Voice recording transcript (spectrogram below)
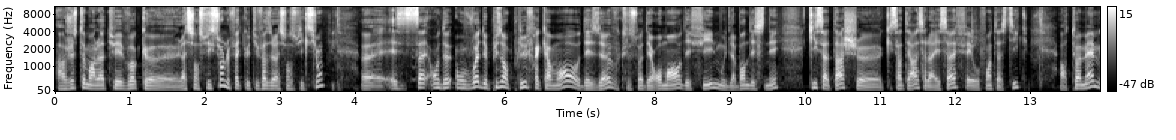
Alors justement, là, tu évoques euh, la science-fiction, le fait que tu fasses de la science-fiction. Euh, on, voit de plus en plus fréquemment des œuvres, que ce soit des romans, des films ou de la bande dessinée, qui s'attachent, euh, qui s'intéressent à la SF et au fantastique. Alors toi-même,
